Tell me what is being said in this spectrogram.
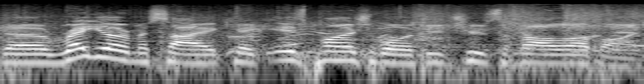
the regular Messiah kick is punishable if you choose to follow up on. it.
